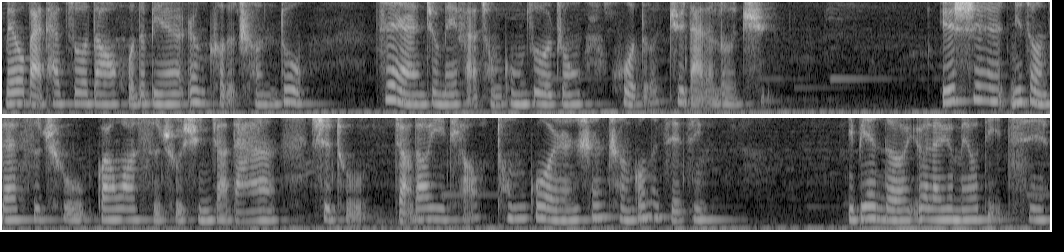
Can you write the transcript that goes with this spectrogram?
没有把它做到获得别人认可的程度，自然就没法从工作中获得巨大的乐趣。于是，你总在四处观望，四处寻找答案，试图找到一条通过人生成功的捷径。你变得越来越没有底气，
